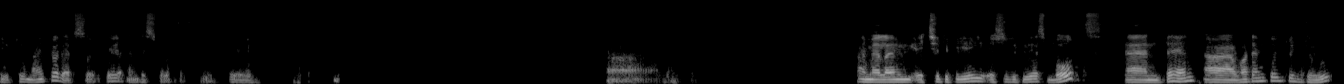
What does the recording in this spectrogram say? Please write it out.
T2 micro, that's okay. I'm just going to click uh, I'm allowing HTTP, HTTPS both. And then uh, what I'm going to do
